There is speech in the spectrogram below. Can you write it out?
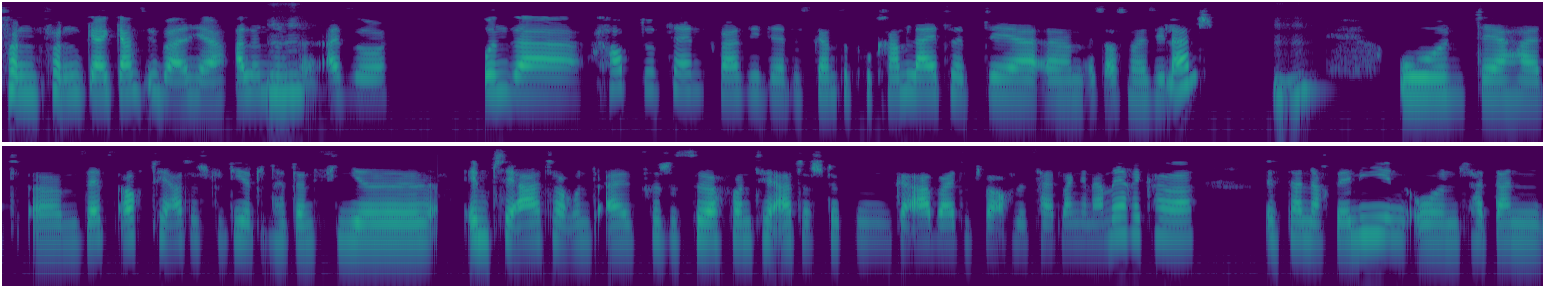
von, von ganz überall her. Alle, mhm. also unser Hauptdozent quasi, der das ganze Programm leitet, der ähm, ist aus Neuseeland. Mhm. Und der hat ähm, selbst auch Theater studiert und hat dann viel im Theater und als Regisseur von Theaterstücken gearbeitet, war auch eine Zeit lang in Amerika, ist dann nach Berlin und hat dann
